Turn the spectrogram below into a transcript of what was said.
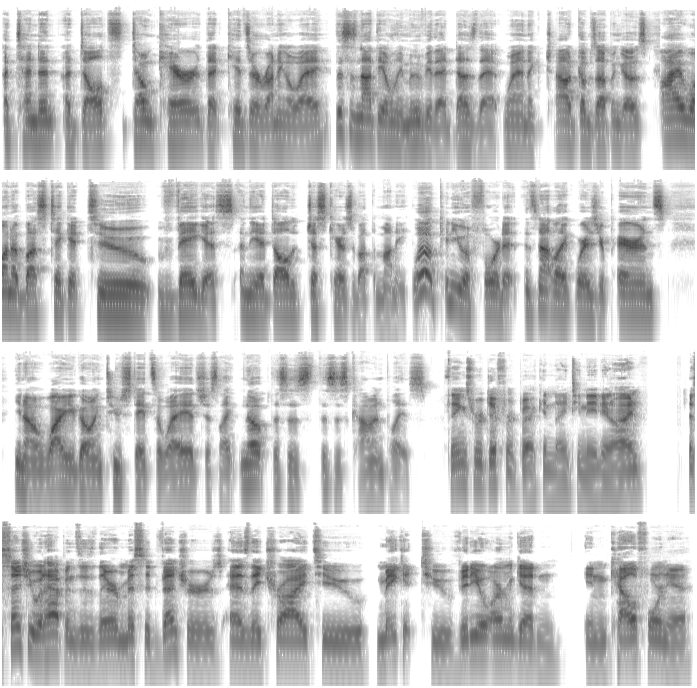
attendant adults don't care that kids are running away. This is not the only movie that does that. When a child comes up and goes, "I want a bus ticket to Vegas," and the adult just cares about the money. Well, can you afford it? It's not like, "Where's your parents?" You know, why are you going two states away? It's just like, nope, this is this is commonplace. Things were different back in 1989 essentially what happens is their misadventures as they try to make it to Video Armageddon in California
